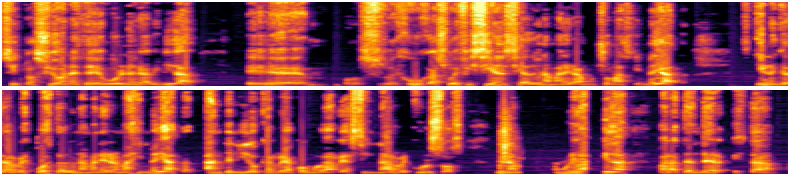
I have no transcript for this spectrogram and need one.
situaciones de vulnerabilidad. Eh, se juzga su eficiencia de una manera mucho más inmediata. Tienen que dar respuesta de una manera más inmediata. Han tenido que reacomodar, reasignar recursos de una manera muy rápida para atender esta,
